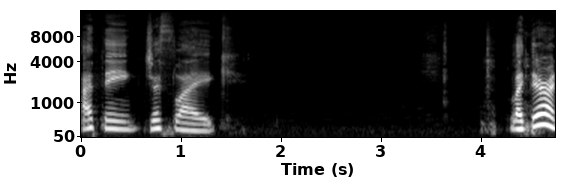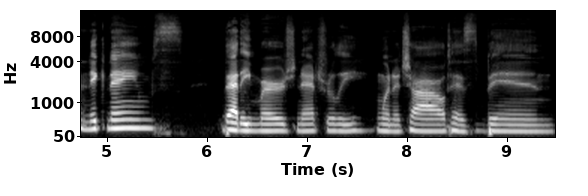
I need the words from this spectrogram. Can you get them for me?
I think just like like there are nicknames that emerge naturally when a child has been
